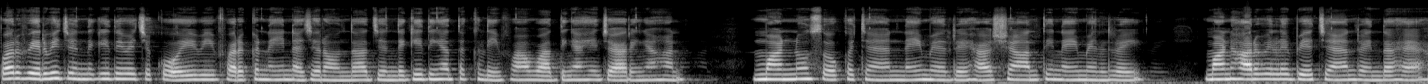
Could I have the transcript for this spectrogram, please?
ਪਰ ਫਿਰ ਵੀ ਜ਼ਿੰਦਗੀ ਦੇ ਵਿੱਚ ਕੋਈ ਵੀ ਫ਼ਰਕ ਨਹੀਂ ਨਜ਼ਰ ਆਉਂਦਾ। ਜ਼ਿੰਦਗੀ ਦੀਆਂ ਤਕਲੀਫਾਂ ਵਧਦੀਆਂ ਹੀ ਜਾ ਰਹੀਆਂ ਹਨ। ਮਨ ਨੂੰ ਸੁੱਖ ਚੈਨ ਨਹੀਂ ਮਿਲ ਰਿਹਾ, ਸ਼ਾਂਤੀ ਨਹੀਂ ਮਿਲ ਰਹੀ। ਮਨ ਹਰ ਵੇਲੇ ਬੇਚੈਨ ਰਹਿੰਦਾ ਹੈ,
